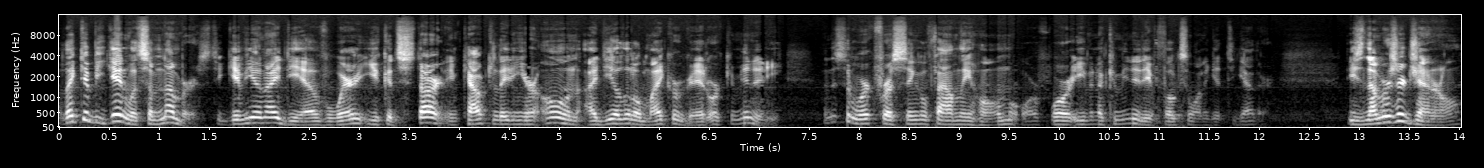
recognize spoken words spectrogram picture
I'd like to begin with some numbers to give you an idea of where you could start in calculating your own ideal little microgrid or community And this would work for a single family home or for even a community of folks who want to get together. These numbers are general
